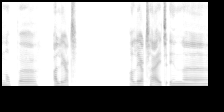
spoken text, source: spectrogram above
24-7 op uh, alert. Alertheid in, uh,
